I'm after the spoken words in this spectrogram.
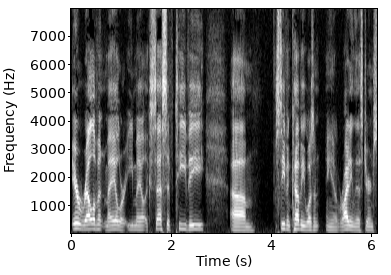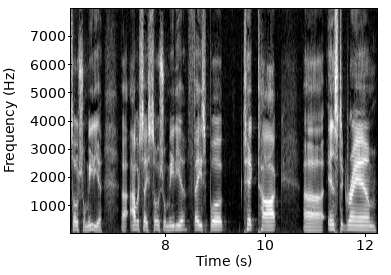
irrelevant mail or email, excessive TV, um, Stephen Covey wasn't you know writing this during social media. Uh, I would say social media, Facebook, TikTok, uh, Instagram,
